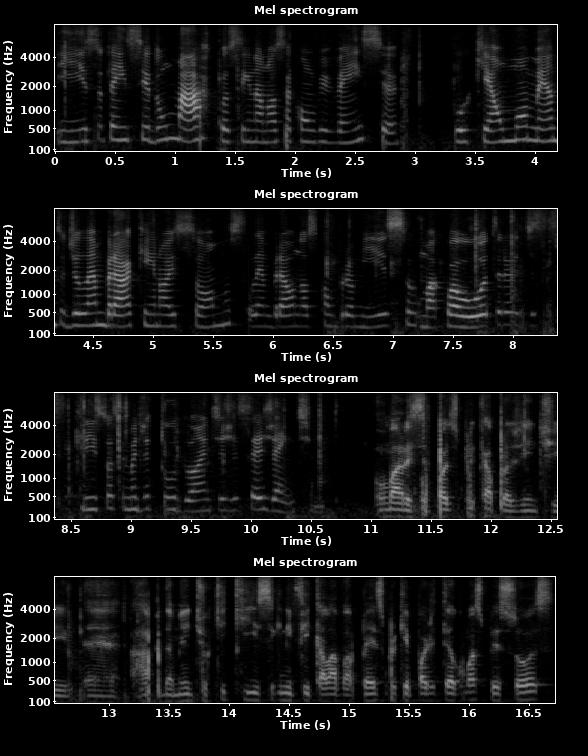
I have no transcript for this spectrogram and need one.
E isso tem sido um marco assim na nossa convivência, porque é um momento de lembrar quem nós somos, lembrar o nosso compromisso uma com a outra, de ser Cristo acima de tudo, antes de ser gente. Né? Ô Mari, você pode explicar para a gente é, rapidamente o que, que significa lava-pés, porque pode ter algumas pessoas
